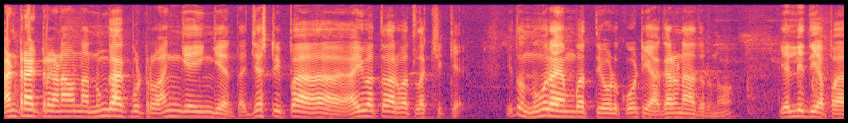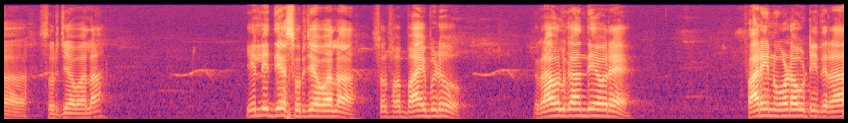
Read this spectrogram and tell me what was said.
ಕಾಂಟ್ರಾಕ್ಟರ್ ಹಣವನ್ನು ನುಂಗಾಕ್ಬಿಟ್ರು, ಹಂಗೆ, ಹಿಂಗೆ ಅಂತ, ಜಸ್ಟ್ ಇಪ್ಪ, ಐವತ್ತು, ಅರವತ್ತು ಲಕ್ಷಕ್ಕೆ. ಇದು ನೂರ ಎಂಬತ್ತೇಳು ಕೋಟಿ ಹಗರಣ ಆದ್ರೂ ಎಲ್ಲಿದ್ದೀಯಪ್ಪ ಸುರ್ಜೇವಾಲಾ? ಎಲ್ಲಿದ್ದೀಯ ಸುರ್ಜೇವಾಲಾ? ಸ್ವಲ್ಪ ಬಾಯ್ಬಿಡು. ರಾಹುಲ್ ಗಾಂಧಿ ಅವರೇ ಫಾರಿನ್ ಓಡೋಗ್ಬಿಟ್ಟಿದ್ದೀರಾ?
